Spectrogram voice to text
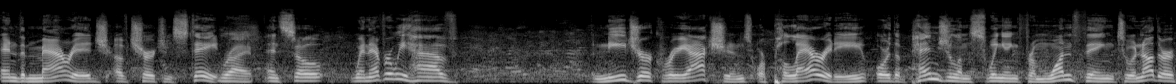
and the marriage of church and state. Right. And so whenever we have knee jerk reactions or polarity or the pendulum swinging from one thing to another,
